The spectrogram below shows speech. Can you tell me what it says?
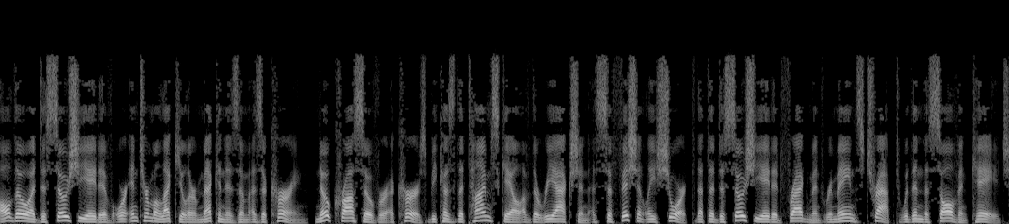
Although a dissociative or intermolecular mechanism is occurring, no crossover occurs because the timescale of the reaction is sufficiently short that the dissociated fragment remains trapped within the solvent cage.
